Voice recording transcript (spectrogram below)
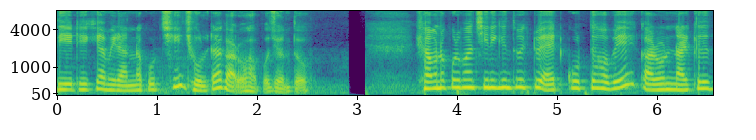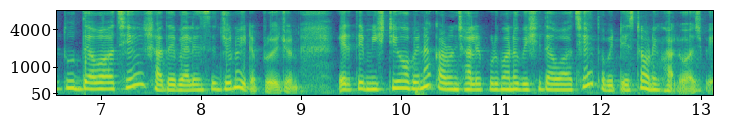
দিয়ে ঢেকে আমি রান্না করছি ঝোলটা গাঢ় হওয়া পর্যন্ত। সামান্য পরিমাণ চিনি কিন্তু একটু অ্যাড করতে হবে, কারণ নারকেলের দুধ দেওয়া আছে, স্বাদে ব্যালেন্সের জন্য এটা প্রয়োজন। এতে মিষ্টি হবে না, কারণ ঝালের পরিমাণও বেশি দেওয়া আছে, তবে টেস্টটা অনেক ভালো আসবে।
